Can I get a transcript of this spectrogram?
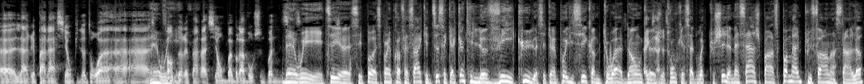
euh, la réparation, puis le droit à, à ben une forme de réparation. Ben, bravo, c'est une bonne initiative. Ben oui, tu sais, euh, c'est pas c'est pas un professeur qui dit ça, c'est quelqu'un qui l'a vécu. C'est un policier comme toi, donc euh, je trouve que ça doit te toucher. Le message passe pas mal plus fort dans ce temps-là.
